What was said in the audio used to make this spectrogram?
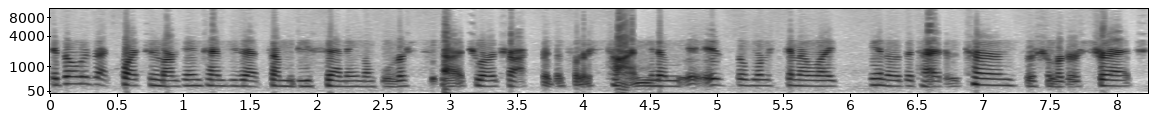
it's always that question mark anytime you got somebody sending a horse uh, to our track for the first time. You know, is the horse going to like, you know, the tighter turns, the shorter stretch,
